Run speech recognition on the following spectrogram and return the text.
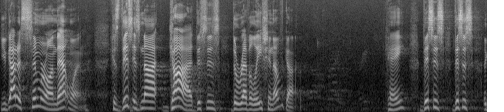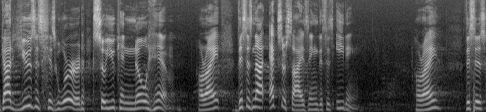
You've got to simmer on that one because this is not God, this is the revelation of God. Okay? This is, this is, God uses His word so you can know Him. All right? This is not exercising, this is eating. All right? This is,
